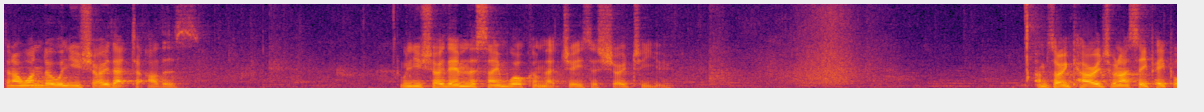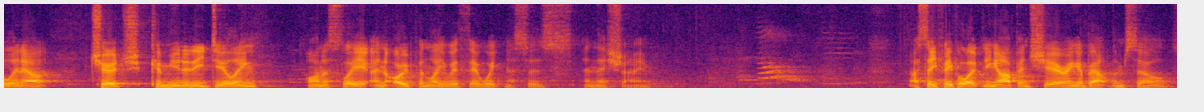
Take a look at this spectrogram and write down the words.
then I wonder will you show that to others? Will you show them the same welcome that Jesus showed to you? I'm so encouraged when I see people in our church community dealing honestly and openly with their weaknesses and their shame. I see people opening up and sharing about themselves.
